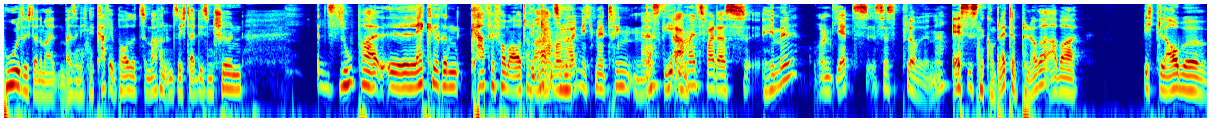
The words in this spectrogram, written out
cool, sich dann mal, weiß ich nicht, eine Kaffeepause zu machen und sich da diesen schönen super leckeren Kaffee vom Den Automaten. kann man heute nicht mehr trinken, ne? Das geht Damals war das Himmel und jetzt ist das Plörre, ne? es ist eine komplette Plörre, aber ich glaube,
